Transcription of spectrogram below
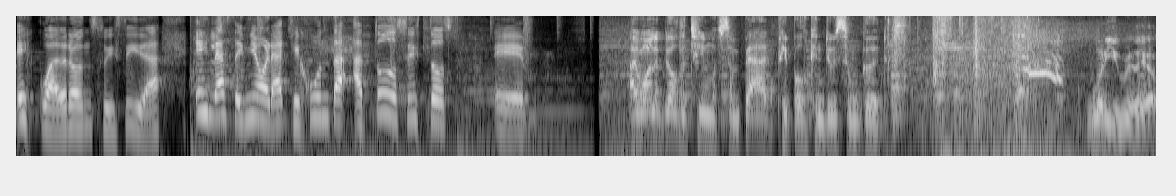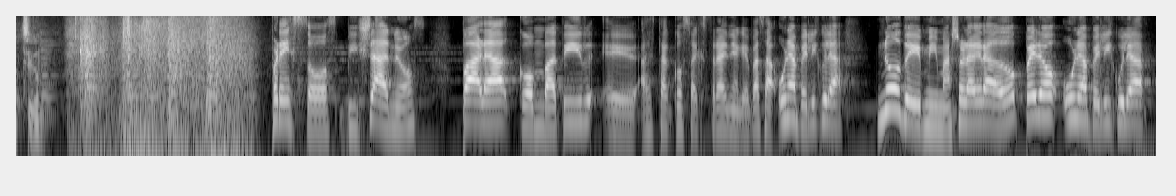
Escuadrón Suicida, es la señora que junta a todos estos... eh, I want to build a team of some bad people who can do some good. What are you really up to? Presos, villanos, para combatir eh, a esta cosa extraña que pasa. Una película no de mi mayor agrado, pero una película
